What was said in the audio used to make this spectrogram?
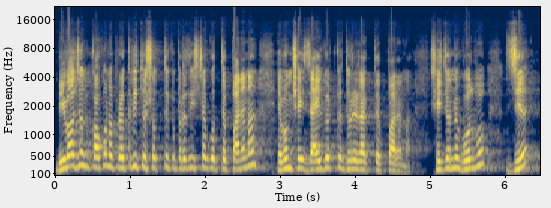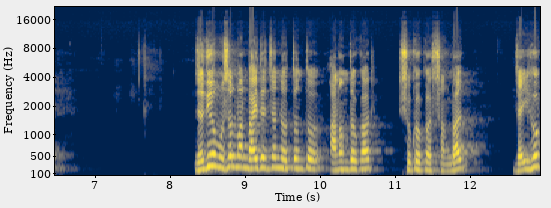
বিভাজন কখনো প্রকৃত সত্যকে প্রতিষ্ঠা করতে পারে না এবং সেই জাইগটকে ধরে রাখতে পারে না। সেই জন্য বলব যে, যদিও মুসলমান ভাইদের জন্য অত্যন্ত আনন্দকর, সুখকর সংবাদ, যাই হোক,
